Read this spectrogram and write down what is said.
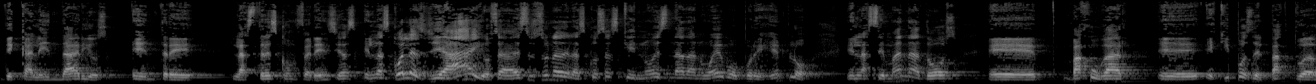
de calendarios entre las tres conferencias, en las cuales ya hay, o sea, eso es una de las cosas que no es nada nuevo. Por ejemplo, en la semana 2 eh, va a jugar eh, equipos del Pac-12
